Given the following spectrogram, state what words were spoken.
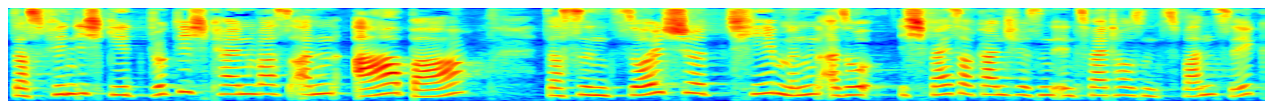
Das finde ich geht wirklich keinem was an, aber das sind solche Themen, also ich weiß auch gar nicht, wir sind in 2020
